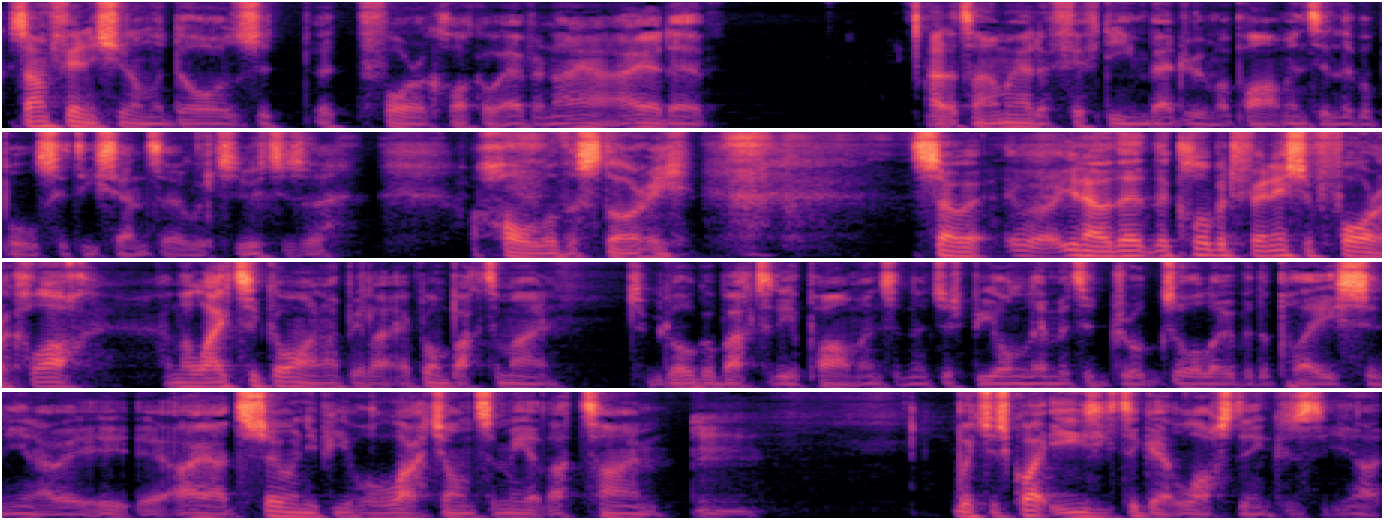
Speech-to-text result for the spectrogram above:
Because I'm finishing on the doors at, at four o'clock or whatever, and I, I had a at the time I had a 15 bedroom apartment in Liverpool city centre, which which is a, a whole other story. So you know the the club would finish at four o'clock and the lights would go on. I'd be like, everyone back to mine. So we'd all go back to the apartment and there'd just be unlimited drugs all over the place. And you know, it, it- I had so many people latch onto me at that time, mm. Which is quite easy to get lost in because you know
